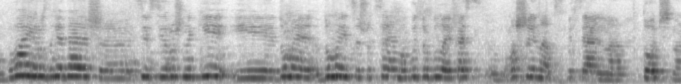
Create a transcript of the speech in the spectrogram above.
Буває, розглядаєш ці всі рушники і думає, думається, що це, мабуть, зробила якась машина спеціальна, точна.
